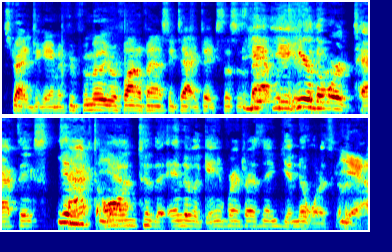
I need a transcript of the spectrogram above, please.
strategy game. If you're familiar with Final Fantasy Tactics, this is that. You, you hear the word tactics tacked yeah. on to the end of a game franchise name, you know what it's going to yeah. be.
